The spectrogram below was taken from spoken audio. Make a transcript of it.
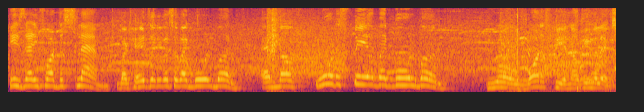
he's ready for the slam. But here's the reversal by Goldberg. And now what a spear by Goldberg. Whoa, what a spear. Now kicking the legs.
